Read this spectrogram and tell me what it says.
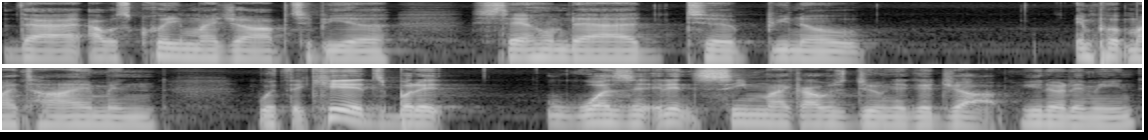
that I was quitting my job to be a stay-at-home dad to, you know, input my time and with the kids, but it wasn't it didn't seem like I was doing a good job. You know what I mean?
